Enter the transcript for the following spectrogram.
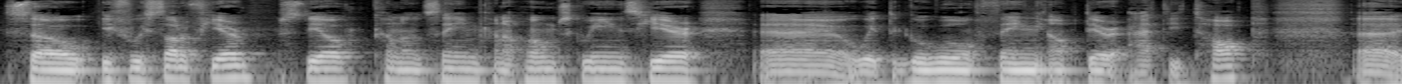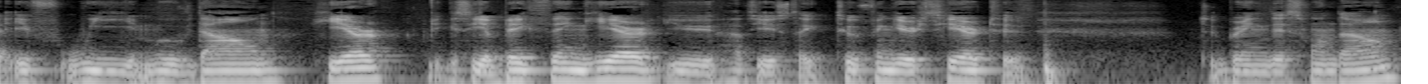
So if we start off here, still kind of same kind of home screens here uh, with the Google thing up there at the top. Uh, if we move down here, you can see a big thing here. You have to use like two fingers here to to bring this one down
